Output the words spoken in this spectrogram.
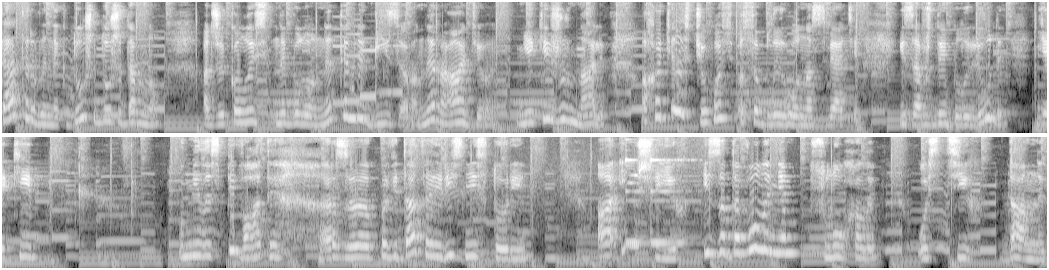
Театр виник дуже-дуже давно, адже колись не було ні телевізора, ні радіо, ніяких журналів, а хотілося чогось особливого на святі. І завжди були люди, які вміли співати, розповідати різні історії, а інші їх із задоволенням слухали ось цих давних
